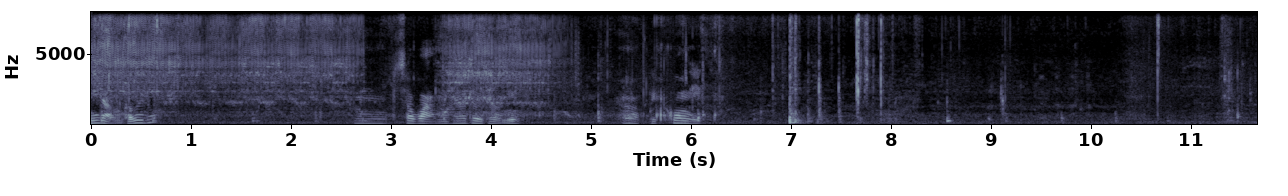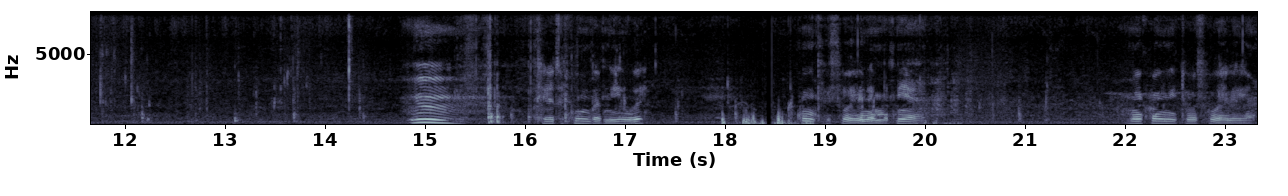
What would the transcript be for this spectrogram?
นี่หนังก็ไม่รู้มันสว่างมันเยอะด้วยแถวนี้อ้าวปิดกุ้งอีกอืมเจอแต่กุ้งแบบนี้เว้ยกุ้งสวยๆไปไหนหมดเนี่ย ไม่ค่อยมีตัวสวยเลยอะ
